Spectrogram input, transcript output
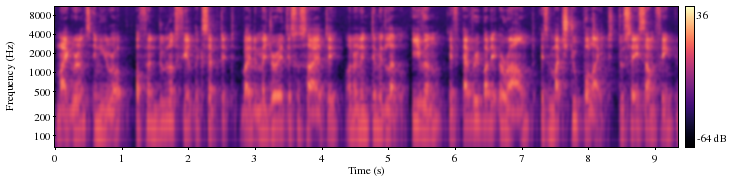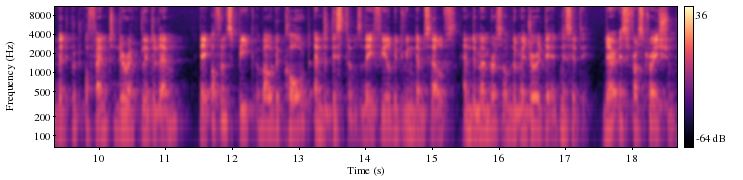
Migrants in Europe often do not feel accepted by the majority society on an intimate level, even if everybody around is much too polite to say something that could offend directly to them. They often speak about the cold and the distance they feel between themselves and the members of the majority ethnicity. There is frustration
